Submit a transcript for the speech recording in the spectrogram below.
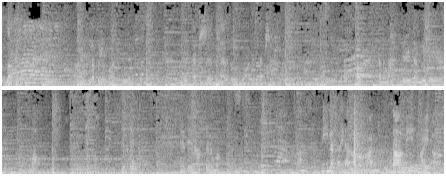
mag-vlog ako. Ah, sila po yung mga students ko na ng reception level 1, reception 2. Pag, ano na, they're done with their mock. And then after the mock test, ang pinaka-inaabangan namin ay ang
